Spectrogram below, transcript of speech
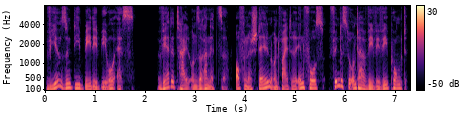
Wir sind die BDBOS. Werde Teil unserer Netze. Offene Stellen und weitere Infos findest du unter www.bdbos.de.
